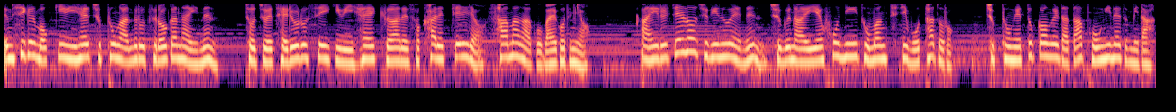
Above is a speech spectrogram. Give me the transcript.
음식을 먹기 위해 죽통 안으로 들어간 아이는 저주의 재료로 쓰이기 위해 그 안에서 칼에 찔려 사망하고 말거든요. 아이를 찔러 죽인 후에는 죽은 아이의 혼이 도망치지 못하도록 죽통의 뚜껑을 닫아 봉인해 둡니다.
